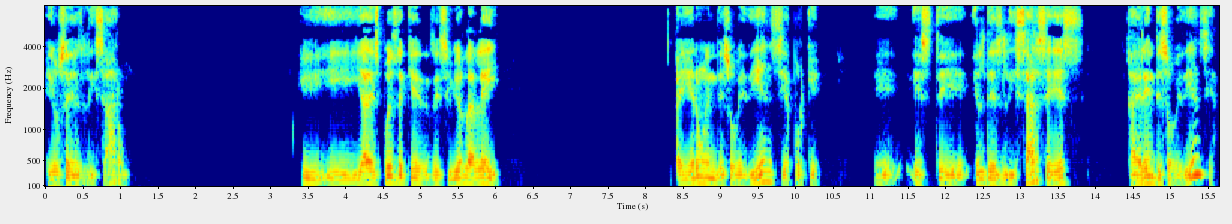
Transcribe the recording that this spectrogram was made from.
ellos se deslizaron. Y, ya después de que recibió la ley, cayeron en desobediencia porque eh, este, el deslizarse es caer en desobediencia.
